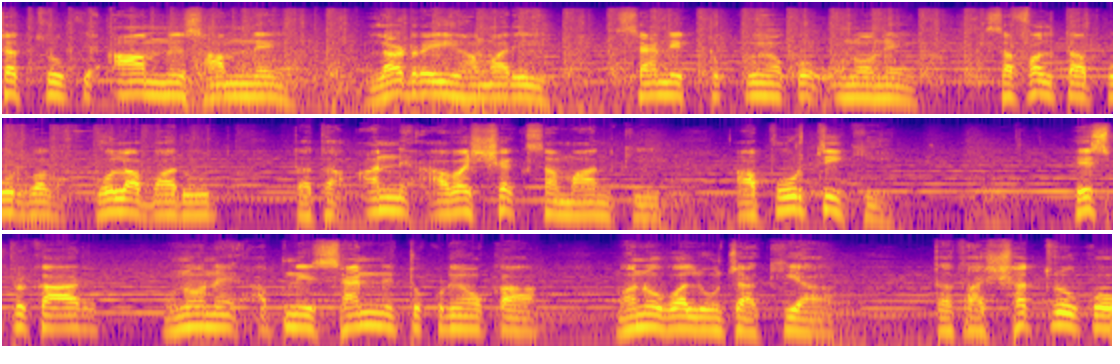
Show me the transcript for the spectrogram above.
शत्रु के आमने सामने लड़ रही हमारी सैनिक टुकड़ियों को उन्होंने सफलतापूर्वक गोला बारूद तथा अन्य आवश्यक सामान की आपूर्ति की। इस प्रकार उन्होंने अपनी सैन्य टुकड़ियों का मनोबल ऊँचा किया तथा शत्रु को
